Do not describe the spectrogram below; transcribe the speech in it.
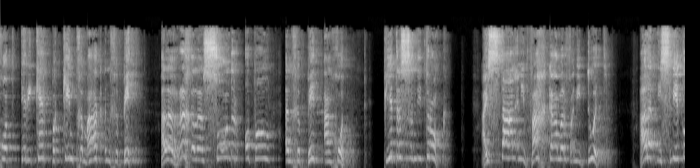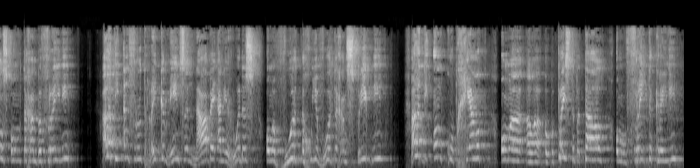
God deur die kerk bekend gemaak in gebed. Hulle rig hulle sonder ophou in gebed aan God. Petrus is in die tronk. Hy staan in die wagkamer van die dood. Hulle het nie sleutels om te gaan bevry nie. Hulle het die invloedryke mense naby aan Herodes om 'n woord, 'n goeie woord te gaan spreek nie. Hulle het die omkoop geld om 'n 'n 'n prys te betaal om hom vry te kry nie.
